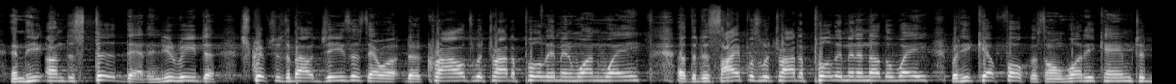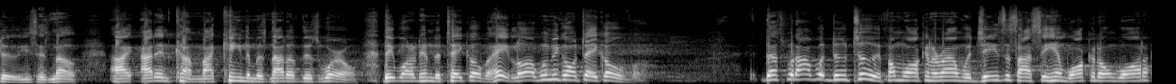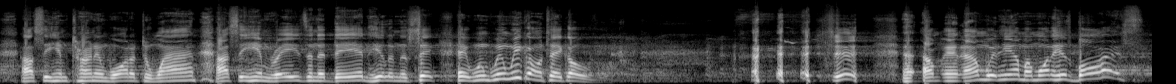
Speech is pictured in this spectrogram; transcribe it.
And he understood that. And you read the scriptures about Jesus, there were the crowds would try to pull him in one way, uh, the disciples would try to pull him in another way, but he kept focused on what he came to do. He says, No, I, I didn't come. My kingdom is not of this world. They wanted him to take over. Hey, Lord, when we to take over? That's what I would do too. If I'm walking around with Jesus, I see him walking on water. I see him turning water to wine. I see him raising the dead, healing the sick. Hey, when, when we going to take over? I'm, and I'm with him. I'm one of his boys.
